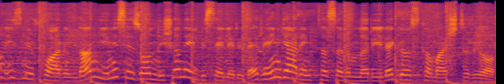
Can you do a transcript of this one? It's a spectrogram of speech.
2010 İzmir Fuarı'ndan yeni sezon nişan elbiseleri de rengarenk tasarımlarıyla göz kamaştırıyor.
